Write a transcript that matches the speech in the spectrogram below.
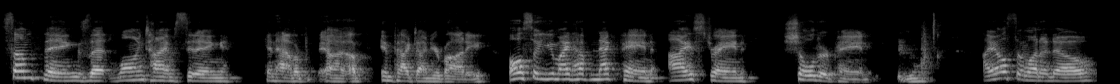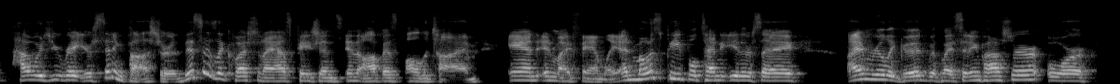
some things that long time sitting can have a, uh, a, impact on your body. Also, you might have neck pain, eye strain, shoulder pain. I also want to know how would you rate your sitting posture? This is a question I ask patients in the office all the time and in my family. And most people tend to either say, I'm really good with my sitting posture or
